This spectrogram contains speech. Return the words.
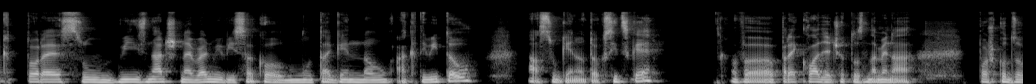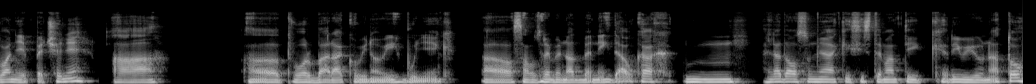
ktoré sú význačné veľmi vysokou mutagennou aktivitou a sú genotoxické. V preklade, čo to znamená poškodzovanie pečene a tvorba rakovinových buniek. A samozrejme v nadmerných dávkach. Mm, hľadal som nejaký systematik review na to.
